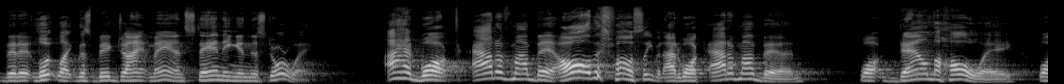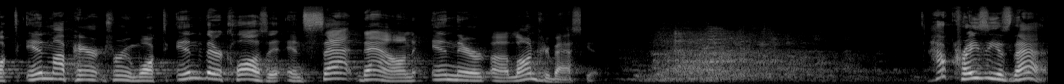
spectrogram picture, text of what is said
that it looked like this big giant man standing in this doorway. I had walked out of my bed, all this while I was sleeping, I'd walked out of my bed, walked down the hallway, walked in my parents' room, walked into their closet, and sat down in their uh, laundry basket. How crazy is that?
